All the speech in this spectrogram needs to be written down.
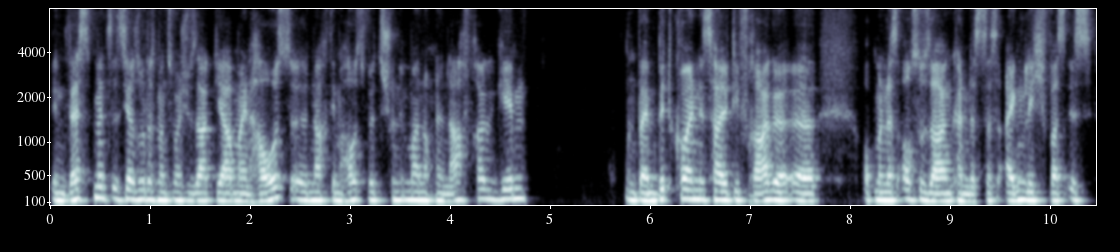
Investments ist ja so, dass man zum Beispiel sagt, ja, mein Haus, äh, nach dem Haus wird es schon immer noch eine Nachfrage geben. Und beim Bitcoin ist halt die Frage, ob man das auch so sagen kann, dass das eigentlich was ist,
